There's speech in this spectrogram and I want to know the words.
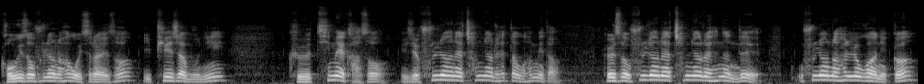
거기서 훈련을 하고 있으라 해서 이 피해자분이 그 팀에 가서 이제 훈련에 참여를 했다고 합니다. 그래서 훈련에 참여를 했는데 훈련을 하려고 하니까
